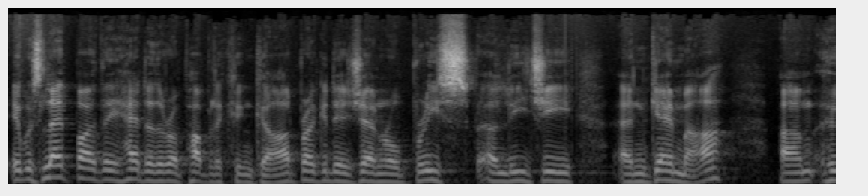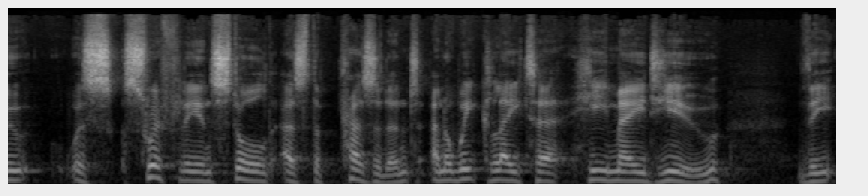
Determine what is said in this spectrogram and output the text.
It was led by the head of the Republican Guard, Brigadier General Brice Oligui Nguema, um, who was swiftly installed as the president, and a week later he made you the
